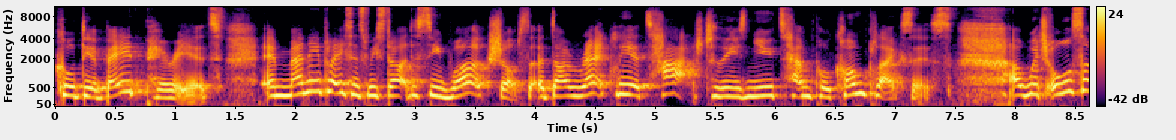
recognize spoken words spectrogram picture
called the Ubaid period, in many places we start to see workshops that are directly attached to these new temple complexes, uh, which also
